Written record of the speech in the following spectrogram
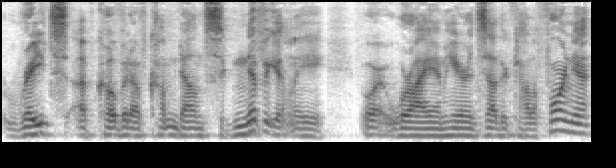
rates of COVID have come down significantly where I am here in Southern California.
